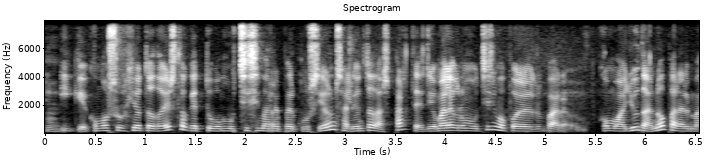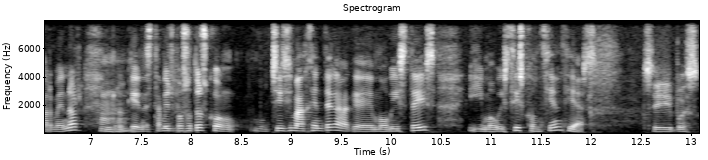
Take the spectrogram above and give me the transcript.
hmm. y que cómo surgió todo esto, que tuvo muchísima repercusión, salió en todas partes. Yo me alegro muchísimo por como ayuda ¿no? para el Mar Menor, hmm. porque estabais vosotros con muchísima gente a la que movisteis y movisteis conciencias. Sí, pues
